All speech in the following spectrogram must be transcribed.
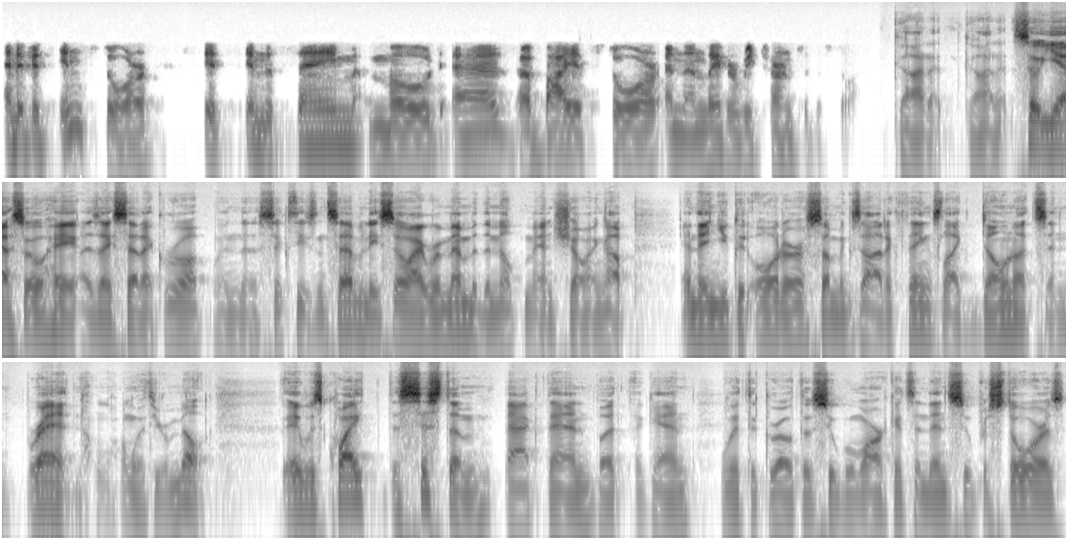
And if it's in store it's in the same mode as a buy at store and then later return to the store. Got it. Got it. So, yeah. So, hey, as I said, I grew up in the 60s and 70s. So I remember the milkman showing up. And then you could order some exotic things like donuts and bread along with your milk. It was quite the system back then. But again, with the growth of supermarkets and then superstores,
